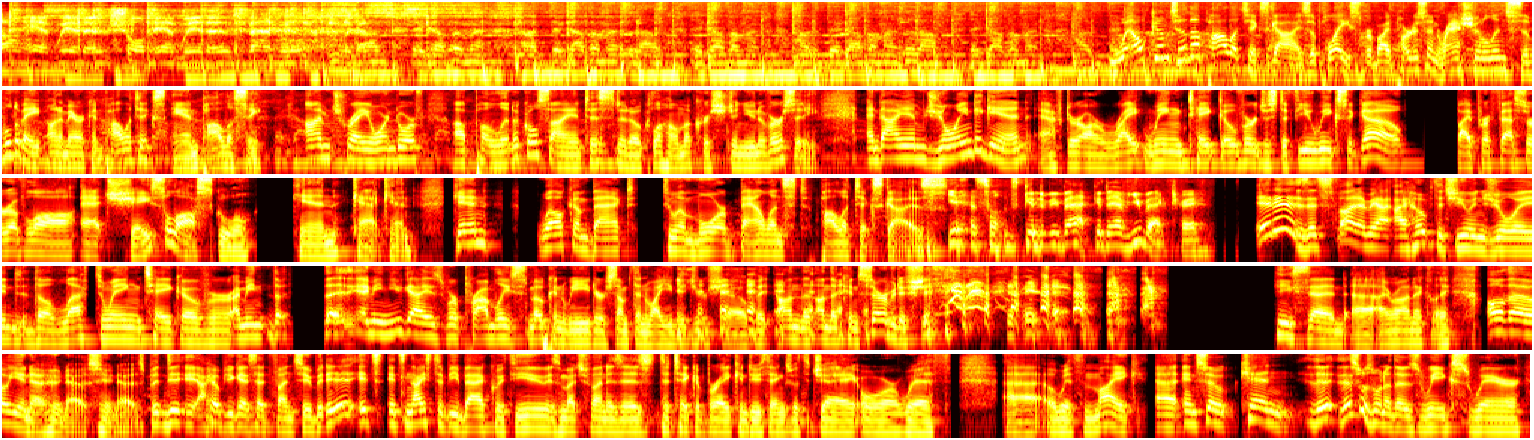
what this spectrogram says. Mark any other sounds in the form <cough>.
long-haired weirdos, short-haired weirdos, vandals, hooligans. The government, hug the government, love the government, hug the government, love the government. Welcome to the Politics Guys, a place for bipartisan, rational, and civil debate on American politics and policy. I'm Trey Orndorff, a political scientist at Oklahoma Christian University, and I am joined again after our right wing takeover just a few weeks ago by Professor of Law at Chase Law School, Ken Katkin. Ken, welcome back to a more balanced Politics Guys. <laughs> Yes, well, it's good to be back. Good to have you back, Trey. It is. It's fun. I mean, I, I hope that you enjoyed the left wing takeover. I mean, the, the, I mean, you guys were probably smoking weed or something while you did your show, but on the on the <laughs> conservative show, <laughs> he said, uh, ironically. Although you know, who knows? Who knows? But di- I hope you guys had fun too. But it, it's it's nice to be back with you. As much fun as it is to take a break and do things with Jay or with uh, with Mike. Uh, and so, Ken, th- this was one of those weeks where.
